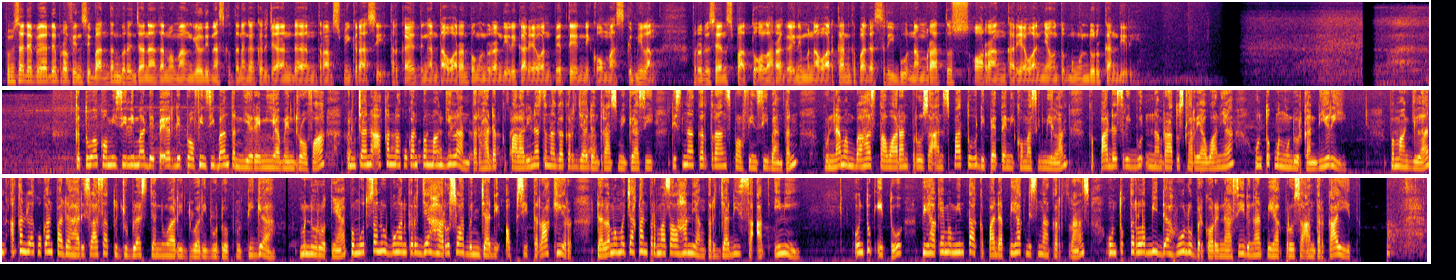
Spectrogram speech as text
Pemirsa DPRD Provinsi Banten berencana akan memanggil Dinas Ketenagakerjaan dan Transmigrasi terkait dengan tawaran pengunduran diri karyawan PT Nikomas Gemilang. Produsen sepatu olahraga ini menawarkan kepada 1.600 orang karyawannya untuk mengundurkan diri. Ketua Komisi 5 DPRD Provinsi Banten Yeremia Mendrova berencana akan melakukan pemanggilan terhadap Kepala Dinas Tenaga Kerja dan Transmigrasi di Snaker Trans Provinsi Banten guna membahas tawaran perusahaan sepatu di PT Nikomas Gemilan kepada 1.600 karyawannya untuk mengundurkan diri. Pemanggilan akan dilakukan pada hari Selasa 17 Januari 2023. Menurutnya, pemutusan hubungan kerja haruslah menjadi opsi terakhir dalam memecahkan permasalahan yang terjadi saat ini. Untuk itu, pihaknya meminta kepada pihak di Snaker Trans untuk terlebih dahulu berkoordinasi dengan pihak perusahaan terkait.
